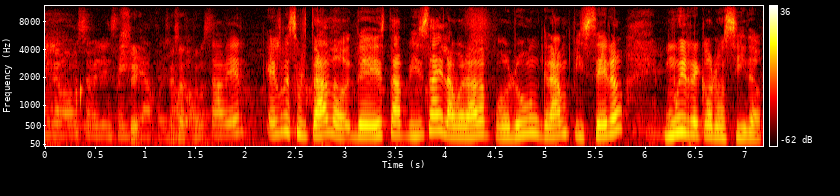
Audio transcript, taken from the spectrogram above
Y lo vamos a ver enseguida. Sí, pues. Vamos a ver el resultado de esta pizza elaborada por un gran pizzero muy reconocido.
